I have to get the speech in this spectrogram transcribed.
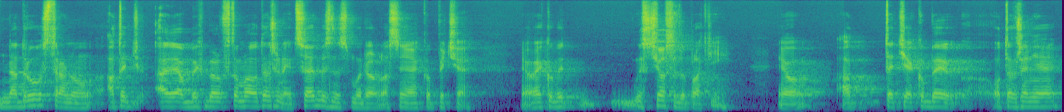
Na druhou stranu, a teď a já bych byl v tomhle otevřený, co je business model vlastně jako piče? Jo, jakoby, z čeho se to platí? Jo? A teď jakoby otevřeně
